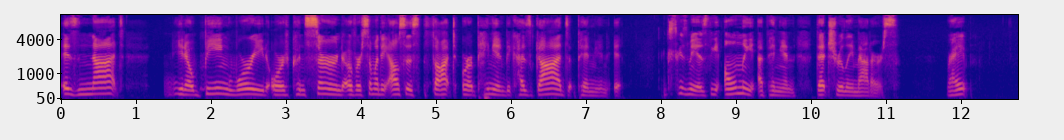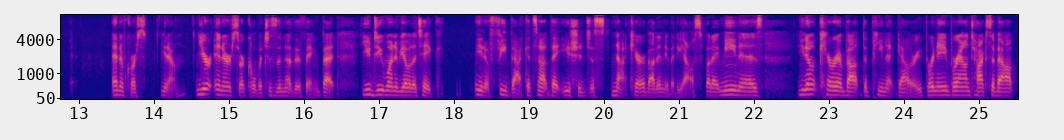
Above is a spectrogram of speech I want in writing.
is not you know, being worried or concerned over somebody else's thought or opinion because God's opinion, it, excuse me, is the only opinion that truly matters, right? And of course, you know, your inner circle, which is another thing, but you do want to be able to take, you know, feedback. It's not that you should just not care about anybody else. What I mean is, you don't care about the peanut gallery. Brene Brown talks about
